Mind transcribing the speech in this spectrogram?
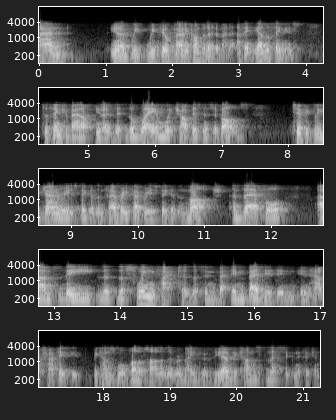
and you know, we we feel fairly confident about it. I think the other thing is to think about you know, the way in which our business evolves. Typically, January is bigger than February, February is bigger than March, and therefore, Um, the the the swing factor that's embedded in in how traffic becomes more volatile in the remainder of the year becomes less significant.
